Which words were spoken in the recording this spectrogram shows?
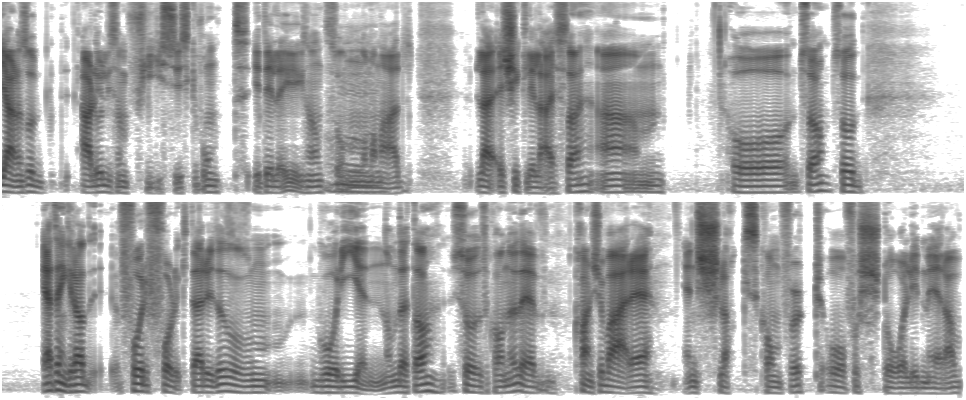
gjerne så er det jo liksom fysisk vondt i tillegg, ikke sant. Sånn når man er lei, skikkelig lei seg. Um, og så, så jeg tenker at for folk der ute sånn som går igjennom dette, så, så kan jo det kanskje være en slags comfort og forstå litt mer av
